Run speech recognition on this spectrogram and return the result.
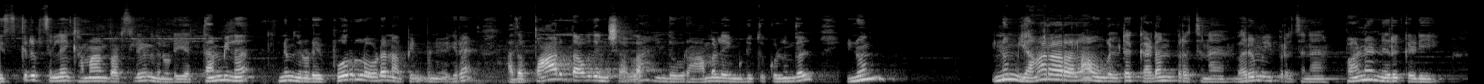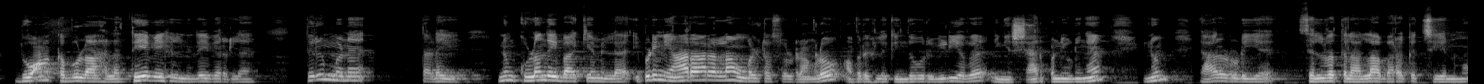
டிஸ்கிரிப்ஷன்லேயும் கமெண்ட் பாக்ஸ்லேயும் இதனுடைய தமிழை இன்னும் இதனுடைய பொருளோடு நான் பின் பண்ணி வைக்கிறேன். அதை பார்த்தாவது இன்ஷால்லா இந்த ஒரு அமலை முடித்து கொள்ளுங்கள். இன்னும் இன்னும் யார் யாரெல்லாம் உங்கள்கிட்ட கடன் பிரச்சனை வறுமை பிரச்சனை பண நெருக்கடி துவா கபூல் ஆகலை தேவைகள் நிறைவேறலை திருமண தடை இன்னும் குழந்தை பாக்கியம் இல்லை. இப்படின்னு யார் யாரெல்லாம் உங்கள்கிட்ட சொல்கிறாங்களோ அவர்களுக்கு இந்த ஒரு வீடியோவை நீங்கள் ஷேர் பண்ணி விடுங்க. இன்னும் யாரோடைய செல்வத்தில் அல்லாஹ் பறக்க செய்யணுமோ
